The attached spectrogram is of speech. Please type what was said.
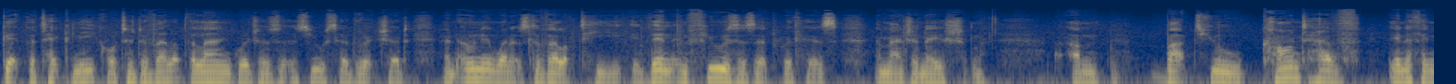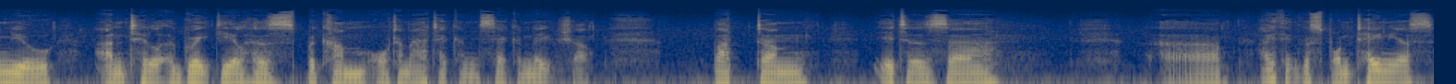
get the technique or to develop the language, as, as you said, Richard, and only when it's developed, he then infuses it with his imagination. Um, but you can't have anything new until a great deal has become automatic and second nature. But um, it is, uh, uh, I think, the spontaneous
